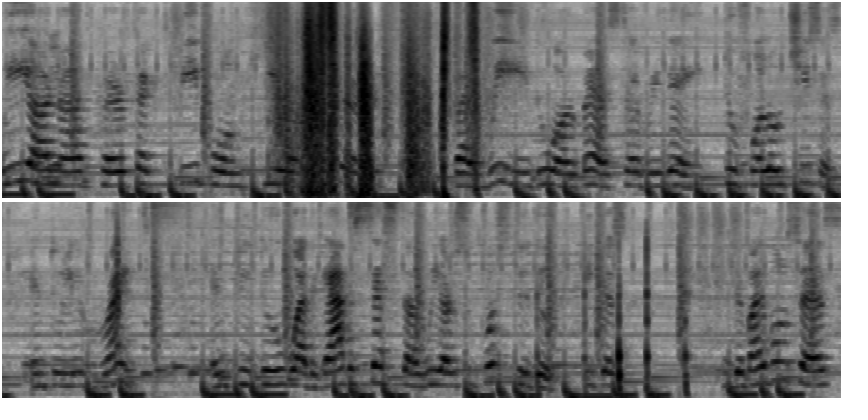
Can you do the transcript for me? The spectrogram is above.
we are not perfect people here on earth, but we do our best every day to follow Jesus and to live right and to do what God says that we are supposed to do. Because the Bible says,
